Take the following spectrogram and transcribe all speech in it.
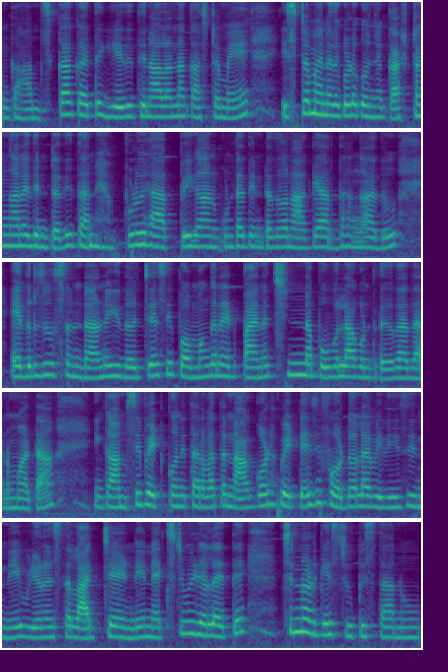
ఇంకా హంసికాకైతే ఏది తినాలన్నా కష్టమే. ఇష్టమైనది కూడా కొంచెం కష్టంగానే తింటుంది. తను ఎప్పుడు హ్యాపీగా అనుకుంటే తింటుందో నాకే అర్థం కాదు. ఎదురు చూస్తుంటాను. ఇది వచ్చేసి పొమ్మంగనేటి పైన చిన్న పువ్వులాగా ఉంటుంది కదా అదనమాట ఇంకా హంసి పెట్టుకొని తర్వాత నాకు కూడా పెట్టేసి ఫోటోలు అవి తీసింది. వీడియో నచ్చితే లైక్ చేయండి. నెక్స్ట్ వీడియోలో అయితే చిన్నోడికేసి చూపిస్తాను.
